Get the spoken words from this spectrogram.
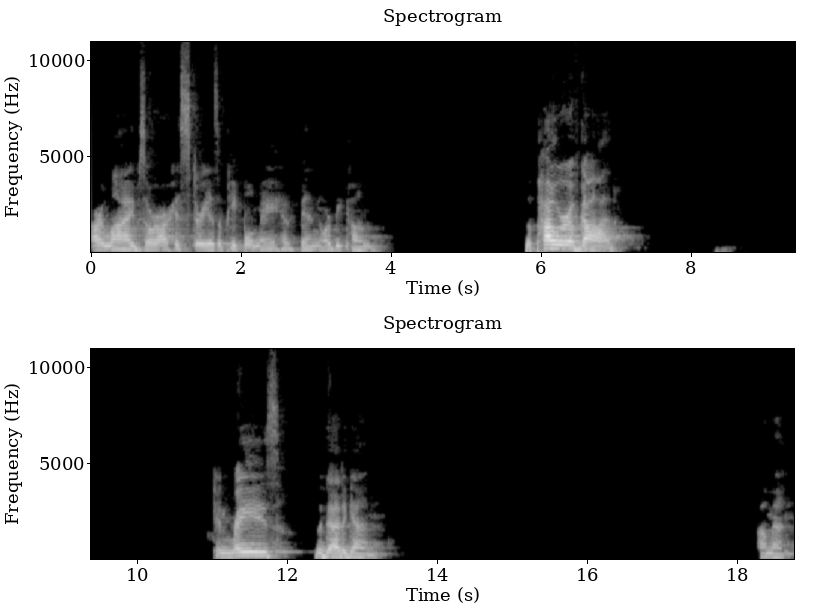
our lives or our history as a people may have been or become, the power of God can raise the dead again. Amen.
